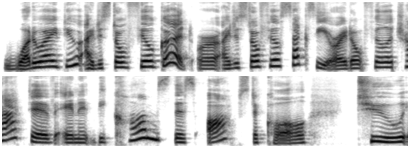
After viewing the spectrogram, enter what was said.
what do I do? I just don't feel good, or I just don't feel sexy, or I don't feel attractive. And it becomes this obstacle to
